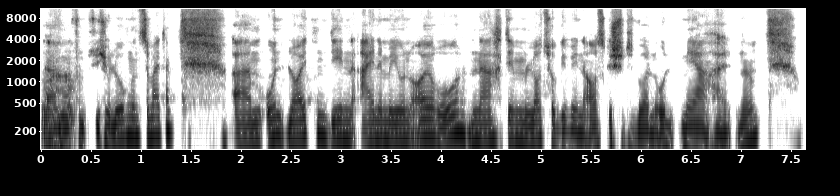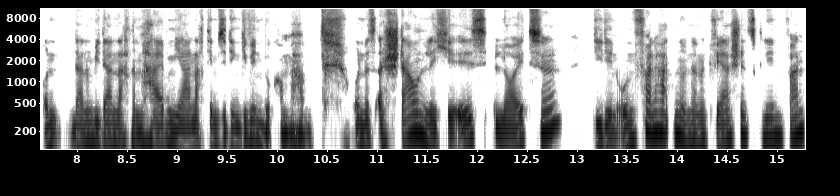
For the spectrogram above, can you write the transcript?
ähm, von Psychologen und so weiter. Ähm, und Leuten, denen eine Million Euro nach dem Lottogewinn ausgeschüttet wurden und mehr halt, ne? Und dann wieder nach einem halben Jahr, nachdem sie den Gewinn bekommen haben. Und das Erstaunliche ist, Leute, die den Unfall hatten und dann querschnittsgelähmt waren,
